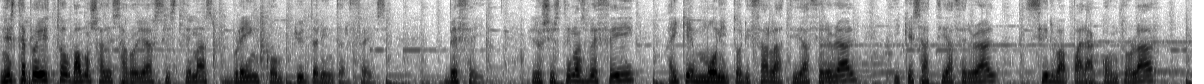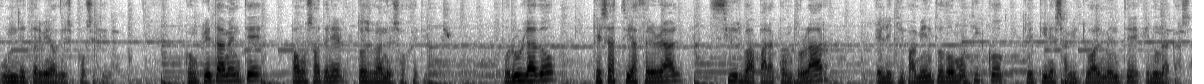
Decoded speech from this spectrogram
En este proyecto vamos a desarrollar sistemas Brain Computer Interface, BCI. En los sistemas BCI hay que monitorizar la actividad cerebral y que esa actividad cerebral sirva para controlar un determinado dispositivo. Concretamente vamos a tener dos grandes objetivos. Por un lado, que esa actividad cerebral sirva para controlar el equipamiento domótico que tienes habitualmente en una casa.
